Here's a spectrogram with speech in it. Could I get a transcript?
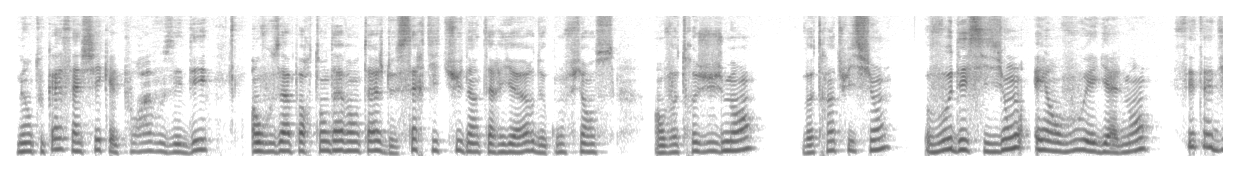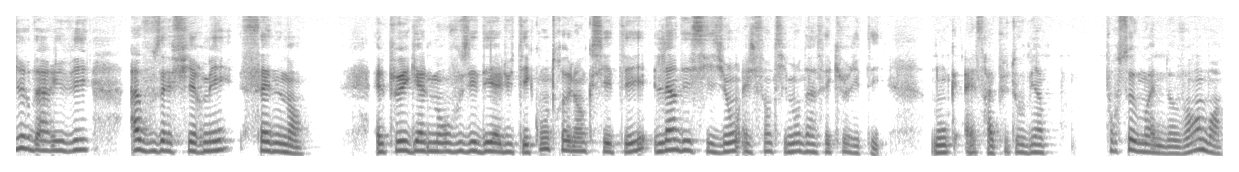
Mais en tout cas, sachez qu'elle pourra vous aider en vous apportant davantage de certitude intérieure, de confiance en votre jugement, votre intuition, vos décisions et en vous également c'est-à-dire d'arriver à vous affirmer sainement. Elle peut également vous aider à lutter contre l'anxiété, l'indécision et le sentiment d'insécurité. Donc elle sera plutôt bien pour ce mois de novembre.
